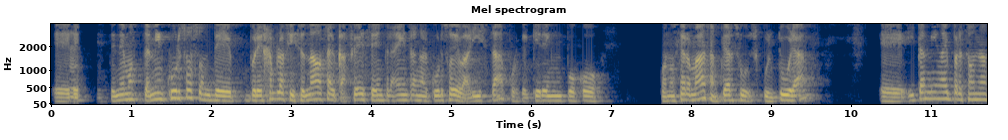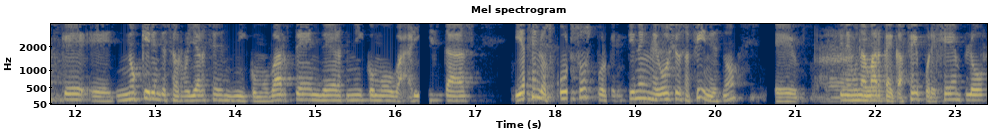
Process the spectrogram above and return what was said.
Eh, tenemos también cursos donde, por ejemplo, aficionados al café se entra, entran al curso de barista porque quieren un poco conocer más, ampliar su cultura. Eh, y también hay personas que eh, no quieren desarrollarse ni como bartender, ni como baristas, y hacen los cursos porque tienen negocios afines, ¿no? Eh, ah, tienen una marca de café, por ejemplo,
